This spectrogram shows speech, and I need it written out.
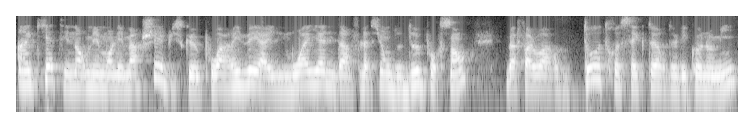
inquiète énormément les marchés, puisque pour arriver à une moyenne d'inflation de 2%, il va falloir d'autres secteurs de l'économie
